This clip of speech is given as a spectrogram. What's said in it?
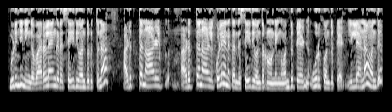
முடிஞ்சு நீங்க வரலைங்கிற செய்தி வந்துடுத்துனா அடுத்த நாளுக்கு அடுத்த நாளுக்குள்ள எனக்கு அந்த செய்தி வந்துடணும் நீங்க வந்துட்டேன் ஊருக்கு வந்துட்டேன். இல்லைன்னா வந்து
